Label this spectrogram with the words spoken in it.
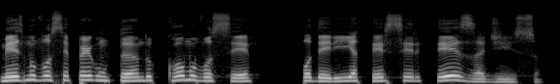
mesmo você perguntando como você poderia ter certeza disso.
